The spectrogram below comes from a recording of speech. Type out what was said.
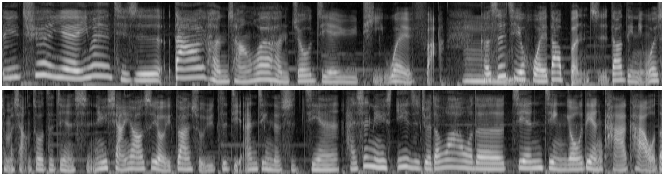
的确耶，因为其实大家很常会很纠结于体位法，嗯可是其实回到本质，到底你为什么想做这件事？你想要是有一段属于自己安静的时间，还是你一直觉得哇，我的肩颈有点卡卡，我的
